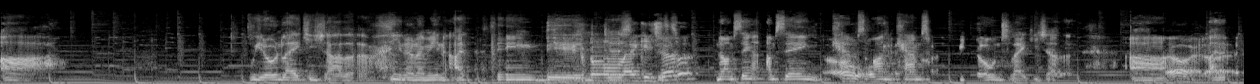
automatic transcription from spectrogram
ah, we don't like each other. You know what I mean? I think they don't just, like each just, other. No, I'm saying I'm saying camps oh, okay. on camps we don't like each other. Uh, all right, all right.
